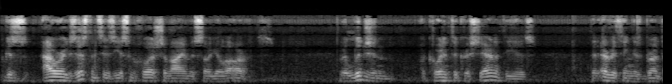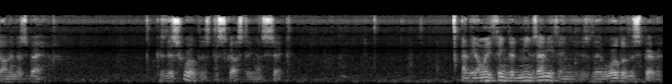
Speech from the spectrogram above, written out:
Because our existence is yismchu shemayim v'sogel haaretz. Religion, according to Christianity, is that everything is burnt on the mizbeach. Because this world is disgusting and sick. And the only thing that means anything is the world of the spirit.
